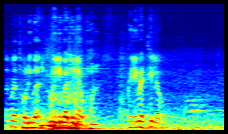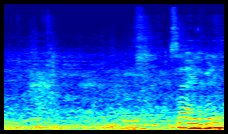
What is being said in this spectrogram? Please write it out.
તમે થોડી બાજુ પેલી બાજુ લેવો ફોન પેલી બાજુથી લો સર અહીં લગાડી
